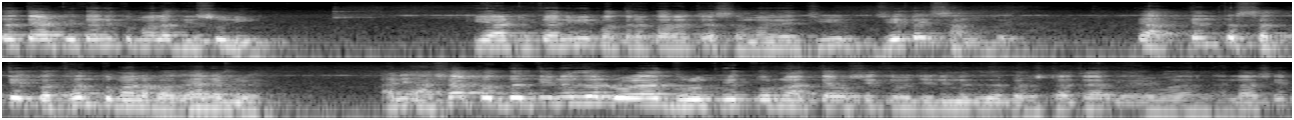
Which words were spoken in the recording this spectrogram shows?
तर त्या ठिकाणी तुम्हाला दिसून येईल की या ठिकाणी मी पत्रकाराच्या समवेत जी जे काही सांगतोय ते अत्यंत सत्य कथन तुम्हाला बघायला मिळेल. आणि अशा पद्धतीने जर डोळ्यात धूळफेक करून अत्यावश्यक योजनेमध्ये जर भ्रष्टाचार गैरव्यवहार झाला असेल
